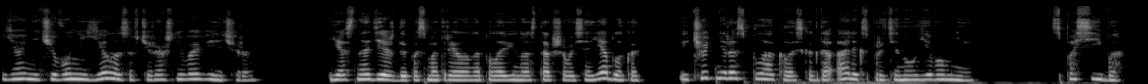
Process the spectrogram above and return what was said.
Я ничего не ела со вчерашнего вечера. Я с надеждой посмотрела на половину оставшегося яблока и чуть не расплакалась, когда Алекс протянул его мне. «Спасибо».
